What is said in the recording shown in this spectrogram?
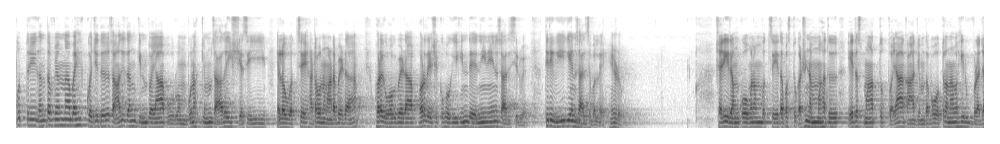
ಪುತ್ರಿ ಗಂತವ್ಯಂ ನ ಬಹಿಃ ಕ್ವಚಿತ್ ಸಾಧಿತಂ ಕಿಂತ್ವಯಾ ಪೂರ್ವಂ ಪುನಃ ಕಿಂ ಸಾಧಯಿಷ್ಯಸಿ. ಎಲ್ಲವೂ ವತ್ಸೆ ಹಠವನ್ನು ಮಾಡಬೇಡ, ಹೊರಗೆ ಹೋಗಬೇಡ ಹೊರದೇಶಕ್ಕೆ ಹೋಗಿ ಹಿಂದೆ ನೀನೇನು ಸಾಧಿಸಿರುವೆ? ತಿರುಗಿ ಈಗೇನು ಸಾಧಿಸಬಲ್ಲೆ? ಹೇಳು. ಶರೀರಂ ಕೋಮಲಂ ವತ್ಸೆ ತಪಸ್ತು ಕಠಿಣಂ ಮಹತ್, ಏತಸ್ಮಾತ್ತು ತ್ವಯಾ ಕಾರ್ಯಂ ತಪೋತ್ರ ನವಹಿರ್ವ್ರಜ.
